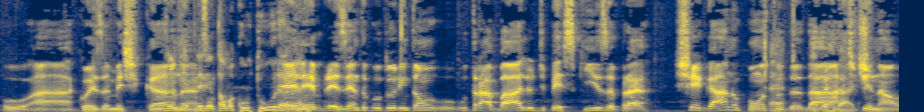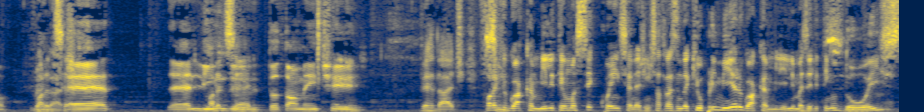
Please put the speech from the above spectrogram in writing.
o, a coisa Tem que mexicana. representar uma cultura, É, né? Ele representa a cultura, então o, o trabalho de pesquisa pra chegar no ponto É, da, da é verdade. arte final é, é de lindo, totalmente. Verdade. Fora Sim. que o Guacamole tem uma sequência, né? A gente tá trazendo aqui o primeiro Guacamole, mas ele tem o dois É,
